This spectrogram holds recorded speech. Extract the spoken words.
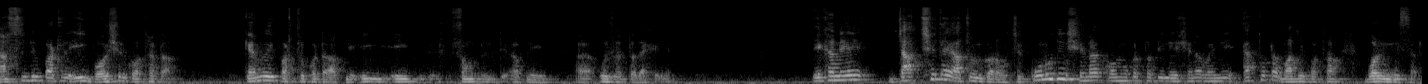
নাসিরুদ্দিন পাঠের এই বয়সের কথাটা, কেন এই পার্থক্যটা আপনি এই এই আপনি অজুহাতটা দেখালেন এখানে যাচ্ছে তাই আচরণ করা হচ্ছে। কোনোদিন সেনা কর্মকর্তা দিনে সেনাবাহিনী এতটা বাজে কথা বলেনি, স্যার।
